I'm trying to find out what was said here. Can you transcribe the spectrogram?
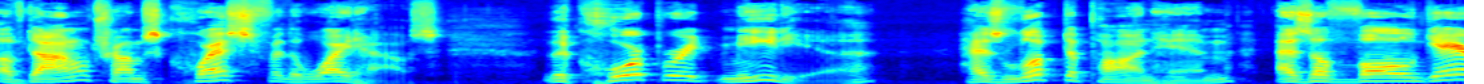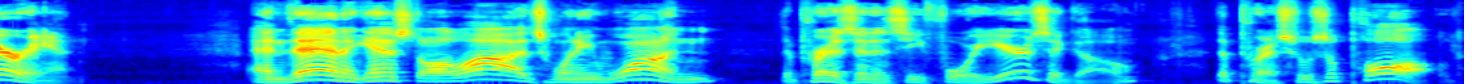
of Donald Trump's quest for the White House, the corporate media has looked upon him as a vulgarian. And then, against all odds, when he won the presidency four years ago, the press was appalled.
